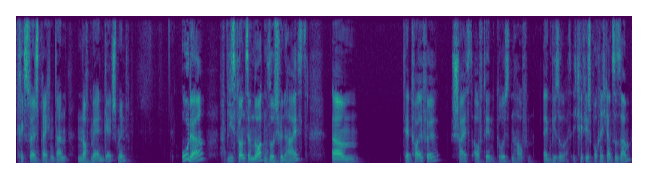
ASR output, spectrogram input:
kriegst du entsprechend dann noch mehr Engagement. Oder, wie es bei uns im Norden so schön heißt, ähm, der Teufel scheißt auf den größten Haufen. Irgendwie sowas. Ich kriege den Spruch nicht ganz zusammen,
